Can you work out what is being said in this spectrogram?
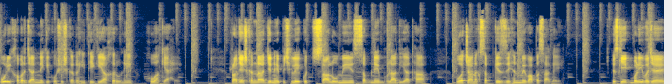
पूरी खबर जानने की कोशिश कर रही थी कि आखिर उन्हें हुआ क्या है। राजेश खन्ना, जिन्हें पिछले कुछ सालों में सबने भुला दिया था, वो अचानक सबके जहन में वापस आ गए। इसकी एक बड़ी वजह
